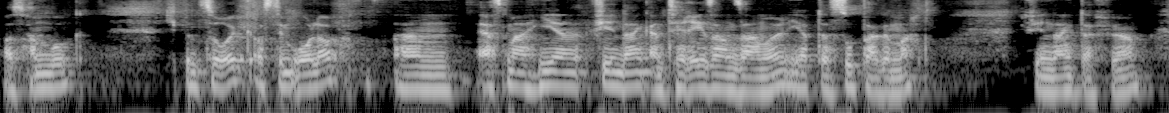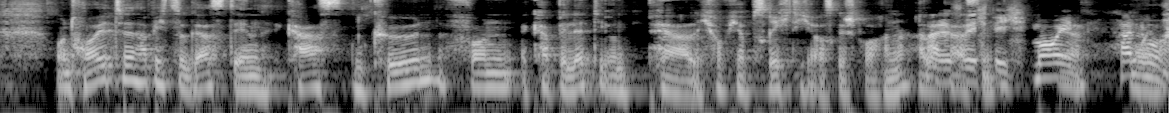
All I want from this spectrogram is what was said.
aus Hamburg. Ich bin zurück aus dem Urlaub. Ähm, erstmal hier vielen Dank an Theresa und Samuel. Ihr habt das super gemacht. Vielen Dank dafür. Und heute habe ich zu Gast den Carsten Köhn von Capelletti und Perl. Ich hoffe, ich habe es richtig ausgesprochen. Ne? Hallo, Alles Carsten. richtig. Moin. Ja. Hallo. Moin,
